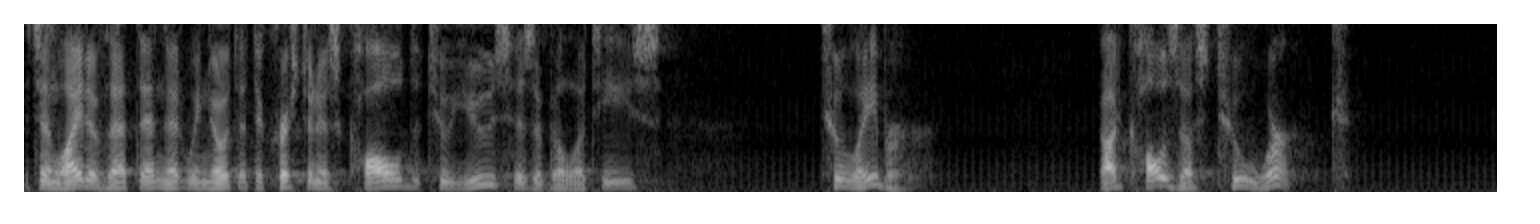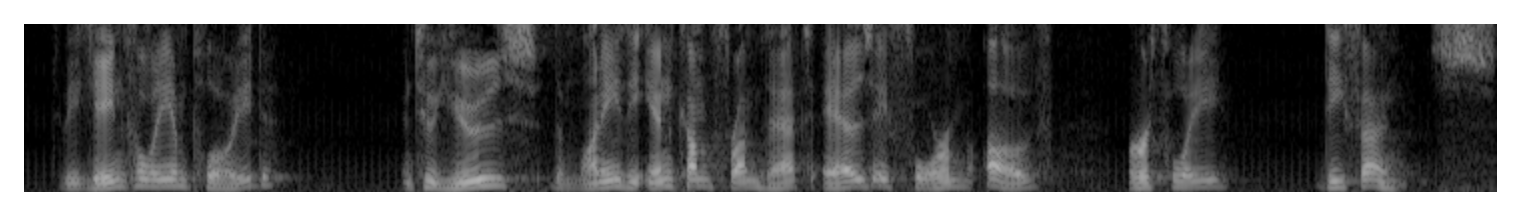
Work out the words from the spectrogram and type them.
It's in light of that, then, that we note that the Christian is called to use his abilities to labor. God calls us to work, to be gainfully employed and to use the money, the income from that, as a form of earthly defense.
